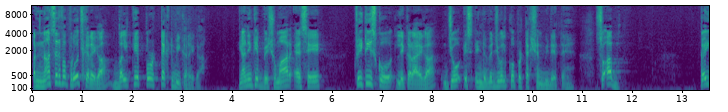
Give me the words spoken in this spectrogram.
اور نہ صرف اپروچ کرے گا بلکہ پروٹیکٹ بھی کرے گا یعنی کہ بے شمار ایسے ٹریٹیز کو لے کر آئے گا جو اس انڈیویجل کو پروٹیکشن بھی دیتے ہیں سو so اب کئی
